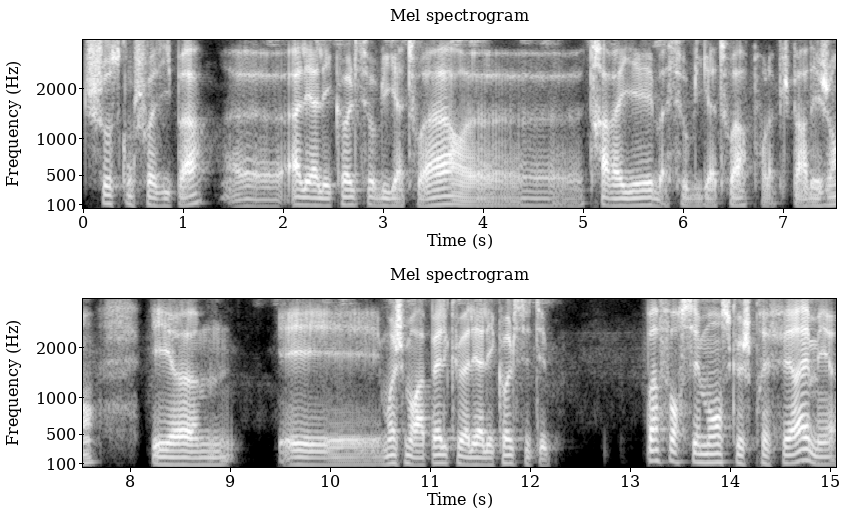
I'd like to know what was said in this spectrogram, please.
choses qu'on choisit pas. Euh, aller à l'école, c'est obligatoire. Euh, travailler, bah, c'est obligatoire pour la plupart des gens. Et, euh, et moi, je me rappelle qu'aller à l'école, c'était pas forcément ce que je préférais, mais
